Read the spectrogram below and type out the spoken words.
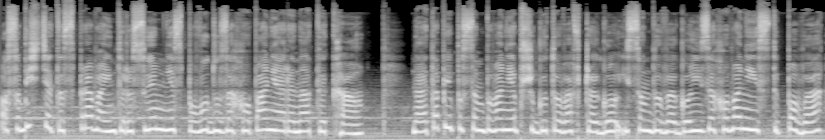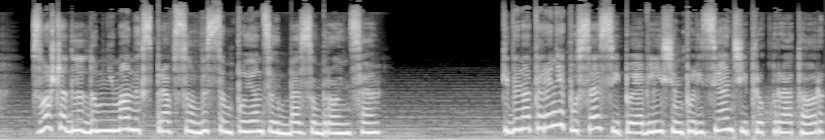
Osobiście ta sprawa interesuje mnie z powodu zachowania Renaty K. Na etapie postępowania przygotowawczego i sądowego jej zachowanie jest typowe, zwłaszcza dla domniemanych sprawców występujących bez obrońcy. Kiedy na terenie posesji pojawili się policjanci i prokurator,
